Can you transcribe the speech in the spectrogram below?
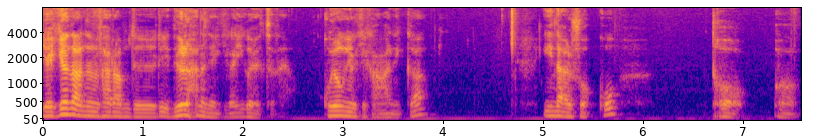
예견하는 사람들이 늘 하는 얘기가 이거였잖아요. 고용이 이렇게 강하니까 인하할 수 없고 더 어,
